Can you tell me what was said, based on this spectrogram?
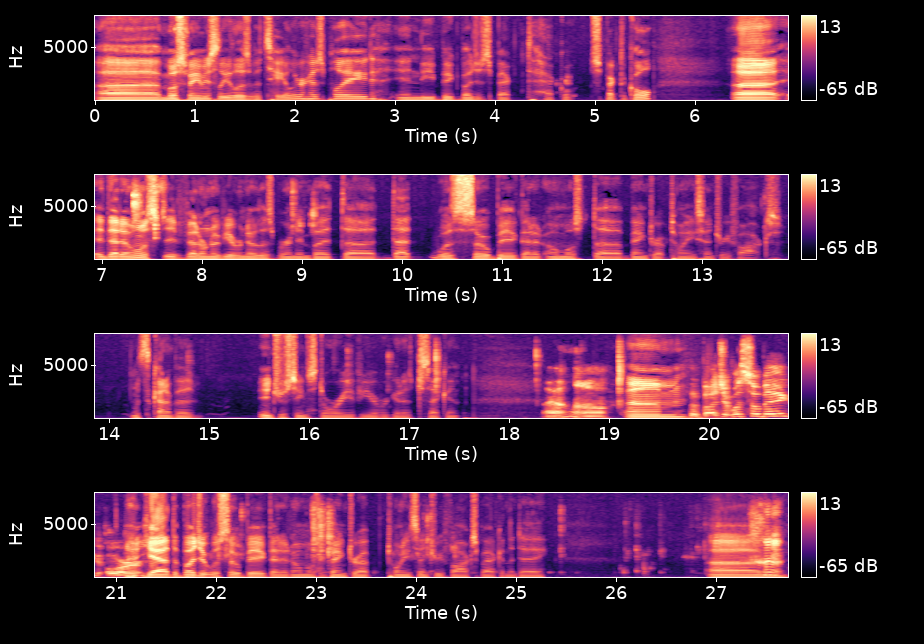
Uh, most famously, Elizabeth Taylor has played in the big budget spectacle spectacle uh, and that almost, if I don't know if you ever know this, Brendan, but uh, that was so big that it almost uh, bankrupt 20th Century Fox. It's kind of a interesting story if you ever get a second. Oh, Um, The budget was so big, or yeah, the budget was so big that it almost bankrupt 20th Century Fox back in the day. Um,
